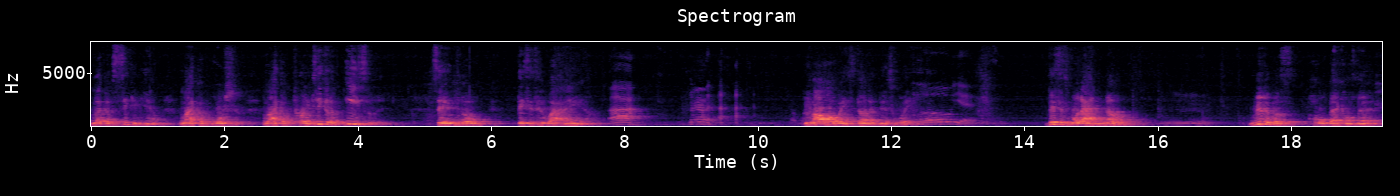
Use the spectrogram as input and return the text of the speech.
lack of seeking him, lack of worship, lack of praise. He could have easily said, you know, this is who I am. Ah, We've always done it this way. oh, yes. This is what I know. Many of us hold back on that.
